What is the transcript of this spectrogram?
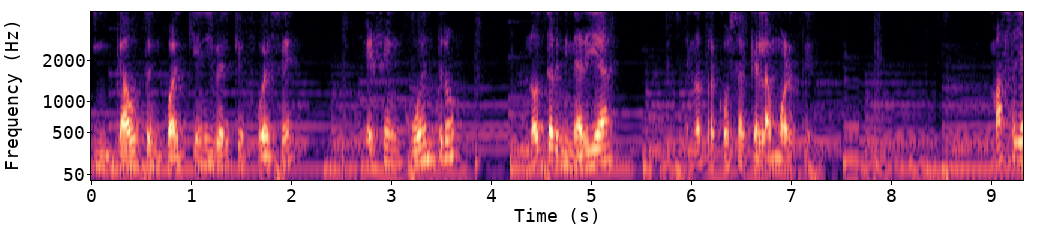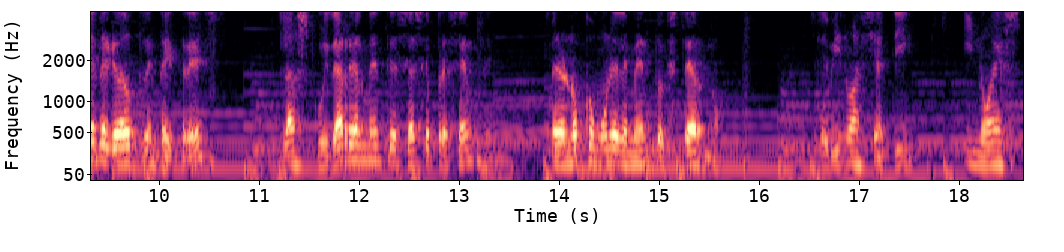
incauto en cualquier nivel que fuese, ese encuentro no terminaría en otra cosa que la muerte. Más allá del grado 33, la oscuridad realmente se hace presente, pero no como un elemento externo que vino hacia ti y no es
